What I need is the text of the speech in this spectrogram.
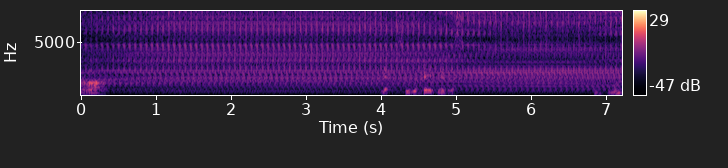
Aha. Ja, so gefällt mir das. Mhm.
